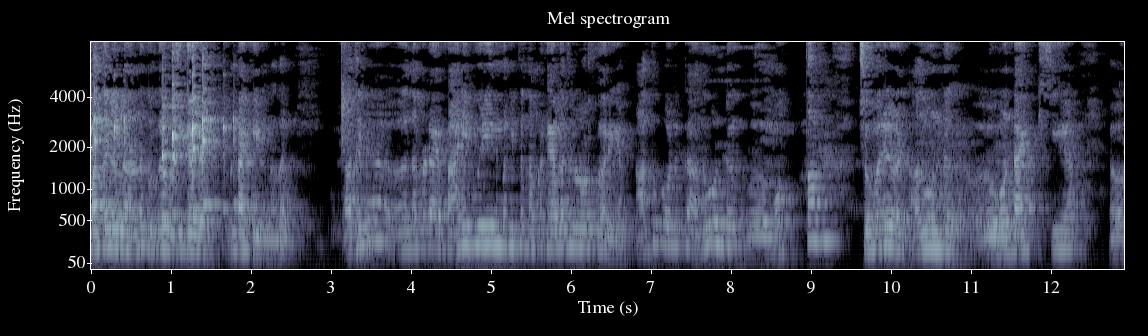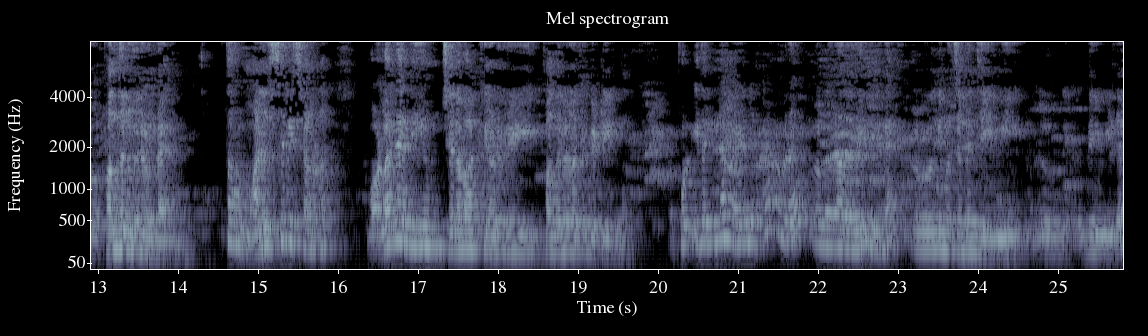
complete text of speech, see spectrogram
പന്തലുകളാണ് ദുർഗാപൂജയ്ക്ക് അവർ ഉണ്ടാക്കിയിരുന്നത്. അതിന് നമ്മുടെ പാനിപൂരി എന്ന് പറഞ്ഞ് ഇപ്പം നമ്മുടെ കേരളത്തിലുള്ളവർക്കും അറിയാം. അതുപോലത്തെ അതുകൊണ്ട് മൊത്തം ചുമരുകൾ അതുകൊണ്ട് ഉണ്ടാക്കിയ പന്തൽ വരെ ഉണ്ടായിരുന്നു. അത്ര മത്സരിച്ചാണ് വളരെയധികം ചിലവാക്കിയാണ് ഇവർ ഈ പന്തലുകളൊക്കെ കിട്ടിയിരുന്നത്. അപ്പോൾ ഇതെല്ലാം കഴിഞ്ഞിട്ട് അവർ ഗംഗാനദിയിൽ ഇതിനെ നിമജ്ജനം ചെയ്യും. ഈ ദേവിയുടെ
